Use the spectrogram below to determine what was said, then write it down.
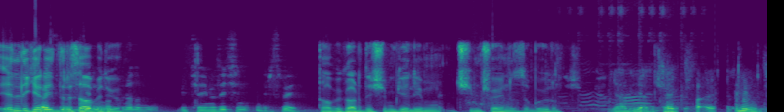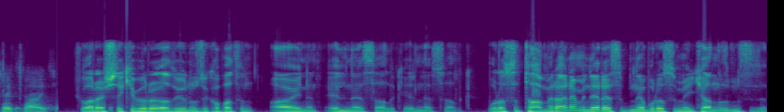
50 kere Çay- İdris gelin abi diyor. Oturalım bir çayımızı için İdris Bey. Tabii kardeşim geleyim çim çayınızı buyurun. Gel gel çek çek çay çek. Şu araçtaki bir radyonuzu kapatın. Aynen eline sağlık eline sağlık. Burası tamirhane mi? Neresi? Ne burası? Mekanınız mı sizin?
